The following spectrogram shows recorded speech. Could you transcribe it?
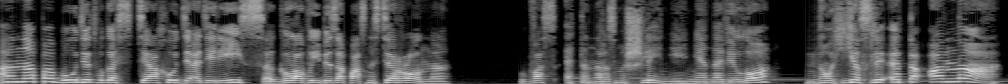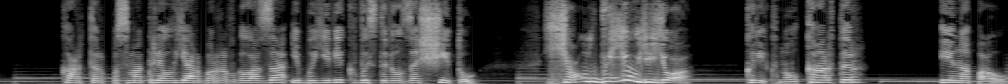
она побудет в гостях у дяди Риса, главы безопасности Ронна. Вас это на размышление не навело? Но если это она... Картер посмотрел Ярбора в глаза, и боевик выставил защиту. «Я убью ее!» — крикнул Картер и напал.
